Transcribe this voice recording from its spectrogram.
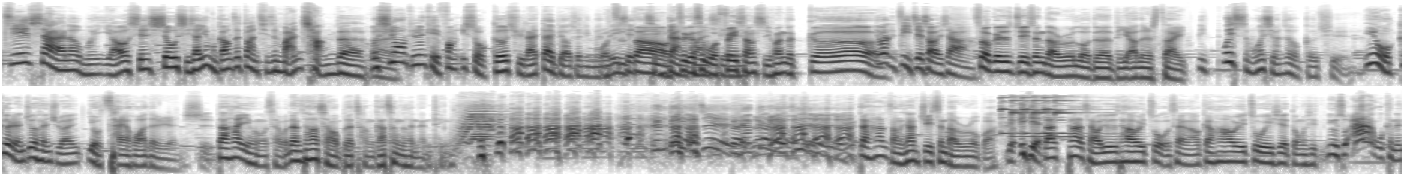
接下来呢，我们也要先休息一下，因为我们刚刚这段其实蛮长的，我希望这边可以放一首歌曲来代表着你们的一些情感，这个是我非常喜欢的歌，要不然你自己介绍一下。这首歌是 Jason Derulo 的《The Other Side》。你为什么会喜欢这首歌曲？因为我个人就很喜欢有才华的人，是，但他也很有才华，但是他才华不在唱歌，他唱歌很难听。人各有志，人各有志。但他长得像 Jason Derulo 吧？有一点，但他的才华就是他会做菜，然后跟他会做一些东西，例如说啊，我可能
